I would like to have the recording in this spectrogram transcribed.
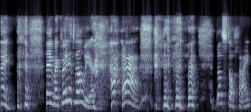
Nee. nee, maar ik weet het wel weer. dat is toch fijn.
